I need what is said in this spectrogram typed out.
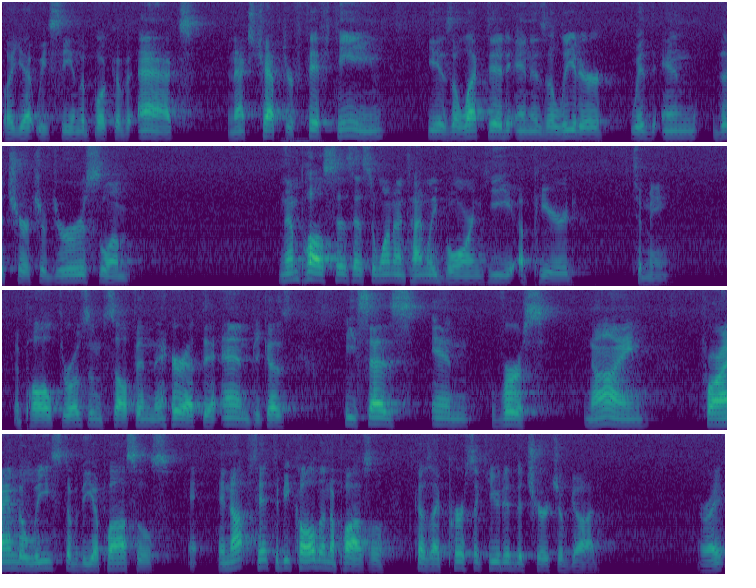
But yet we see in the book of Acts, in Acts chapter 15, he is elected and is a leader within the church of Jerusalem. And then Paul says, as the one untimely born, he appeared to me. And Paul throws himself in there at the end because he says in verse 9, For I am the least of the apostles, and not fit to be called an apostle, because I persecuted the church of God. All right?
